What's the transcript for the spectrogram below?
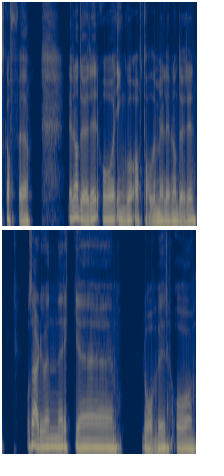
skaffe leverandører og inngå avtaler med leverandører. Og så er det jo en rekke lover og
